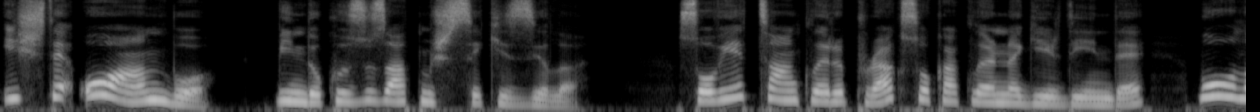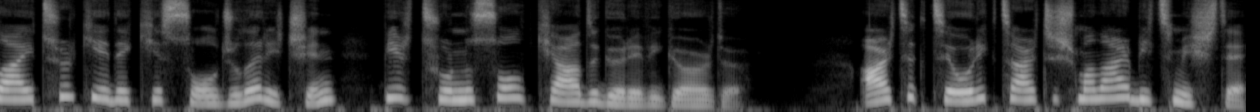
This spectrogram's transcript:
İşte o an bu. 1968 yılı. Sovyet tankları Prag sokaklarına girdiğinde bu olay Türkiye'deki solcular için bir turnusol kağıdı görevi gördü. Artık teorik tartışmalar bitmişti.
